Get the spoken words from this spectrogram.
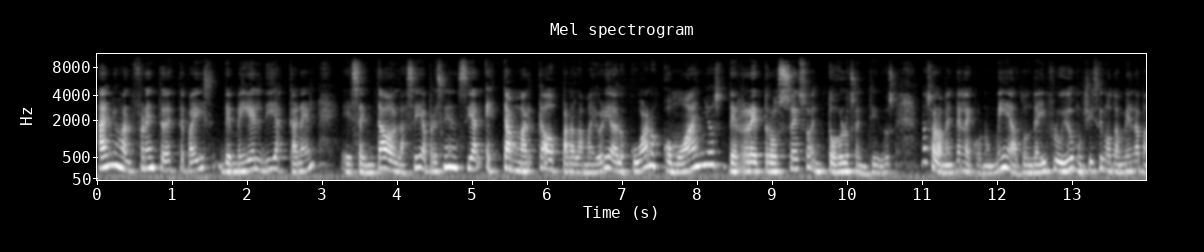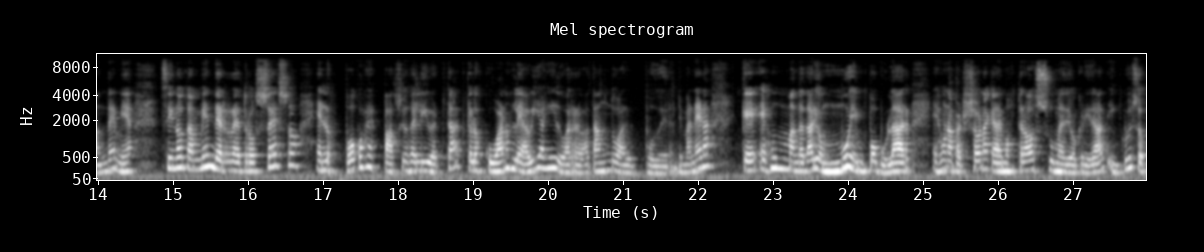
años al frente de este país de Miguel Díaz Canel, eh, sentado en la silla presidencial, están marcados para la mayoría de los cubanos como años de retroceso en todos los sentidos. No solamente en la economía, donde ha influido muchísimo también la pandemia, sino también de retroceso en los pocos espacios de libertad que los cubanos le habían ido arrebatando al poder. De manera es un mandatario muy impopular, es una persona que ha demostrado su mediocridad, incluso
